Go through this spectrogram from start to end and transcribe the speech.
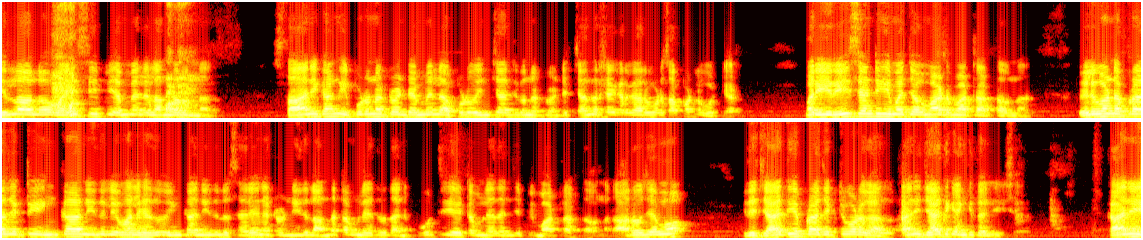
జిల్లాలో వైసీపీ ఎమ్మెల్యేలు అందరూ ఉన్నారు. స్థానికంగా ఇప్పుడున్నటువంటి ఎమ్మెల్యే అప్పుడు ఇన్ఛార్జిగా ఉన్నటువంటి చంద్రశేఖర్ గారు కూడా చప్పట్లు కొట్టాడు. మరి ఈ రీసెంట్గా ఈ మధ్య ఒక మాట మాట్లాడుతూ ఉన్నాడు వెలుగొండ ప్రాజెక్టుకి ఇంకా నిధులు ఇవ్వలేదు ఇంకా నిధులు సరైనటువంటి నిధులు అందటం లేదు దాన్ని పూర్తి చేయటం లేదని చెప్పి మాట్లాడుతూ ఉన్నారు. ఆ రోజేమో ఇది జాతీయ ప్రాజెక్టు కూడా కాదు కానీ జాతికి అంకితం చేశారు. కానీ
